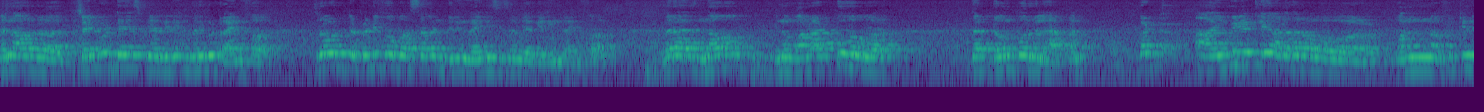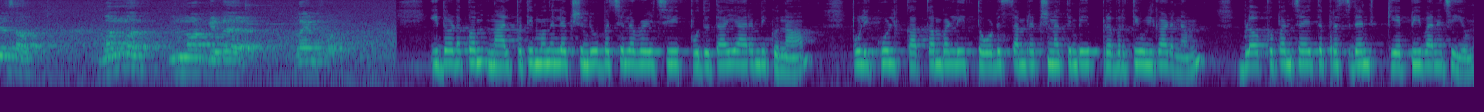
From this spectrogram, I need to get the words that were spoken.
when our uh, childhood days we are getting very good rainfall. Throughout the 24 by 7 during rainy season we are getting rainfall. Whereas now, you know, one or two hour, that downpour will happen. But uh, immediately another uh, one, uh, 15 days or one month, you will not get a rainfall. ഇതോടൊപ്പം നാൽപ്പത്തിമൂന്ന് ലക്ഷം രൂപ ചെലവഴിച്ച് പുതുതായി ആരംഭിക്കുന്ന പുളിക്കൂൾ കക്കമ്പള്ളി തോട് സംരക്ഷണത്തിന്റെ പ്രവൃത്തി ഉദ്ഘാടനം block panchayat president K P വനജയും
